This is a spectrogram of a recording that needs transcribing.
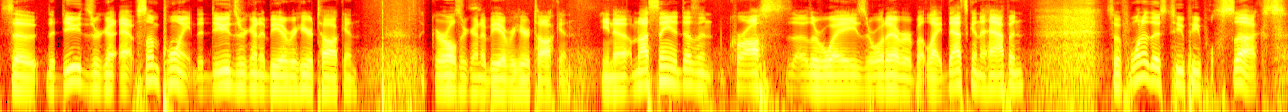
So the dudes are going to at some point the dudes are going to be over here talking. The girls are going to be over here talking. You know, I'm not saying it doesn't cross other ways or whatever, but like that's going to happen. So if one of those two people sucks,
